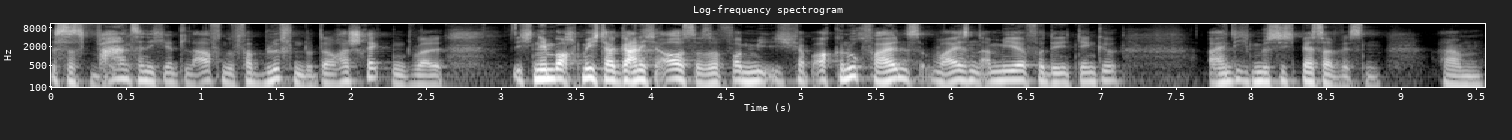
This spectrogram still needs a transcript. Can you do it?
ist das wahnsinnig entlarvend und verblüffend und auch erschreckend, weil ich nehme auch mich da gar nicht aus. Also von, ich habe auch genug Verhaltensweisen an mir, von denen ich denke, eigentlich müsste ich es besser wissen. Ähm,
